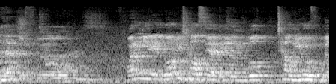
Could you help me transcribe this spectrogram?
Why don't you, why don't you tell us the idea and we'll tell you if we'll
